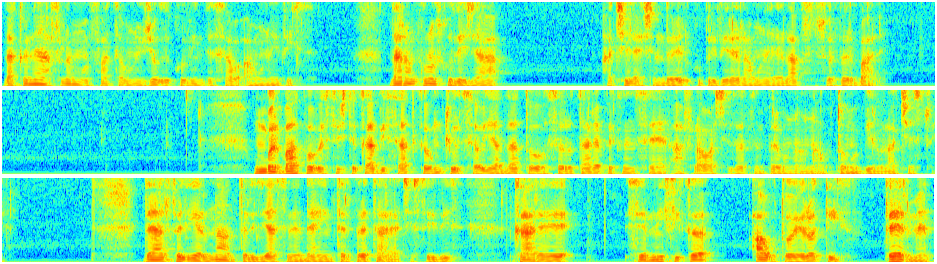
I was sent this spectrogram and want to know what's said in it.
dacă ne aflăm în fața unui joc de cuvinte sau a unui vis. Dar am cunoscut deja aceleași îndoieli cu privire la unele lapsusuri verbale. Un bărbat povestește că a visat că unchiul său i-a dat o sărutare pe când se aflau așezați împreună în automobilul acestuia. De altfel, el n-a întârziat să ne dea interpretarea acestui vis, care semnifică autoerotism, termen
